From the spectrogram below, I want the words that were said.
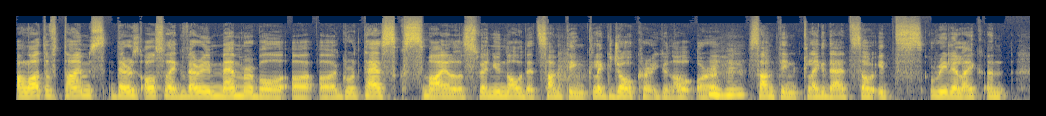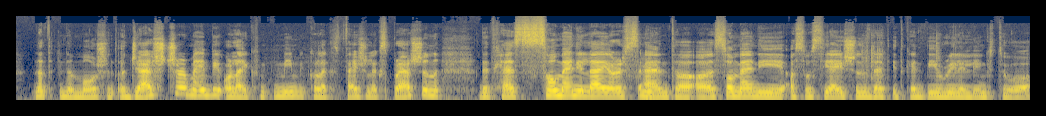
a lot of times there's also like very memorable, uh, uh, grotesque smiles when you know that something like Joker, you know, or Mm-hmm. something like that. So it's really like an not an emotion, a gesture maybe, or like mimical like facial expression that has so many layers Mm. and uh, uh, so many associations that it can be really linked to. Uh,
